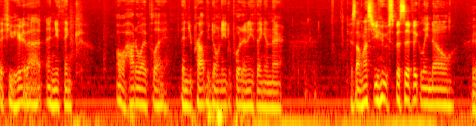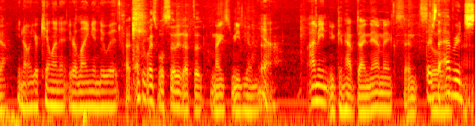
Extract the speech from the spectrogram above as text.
if you hear that and you think, oh, how do I play? Then you probably don't need to put anything in there. Because unless you specifically know, Yeah. you know, you're killing it, you're laying into it. Otherwise, we'll set it at the nice medium. Yeah, I mean, You can have dynamics and There's still, the average uh,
